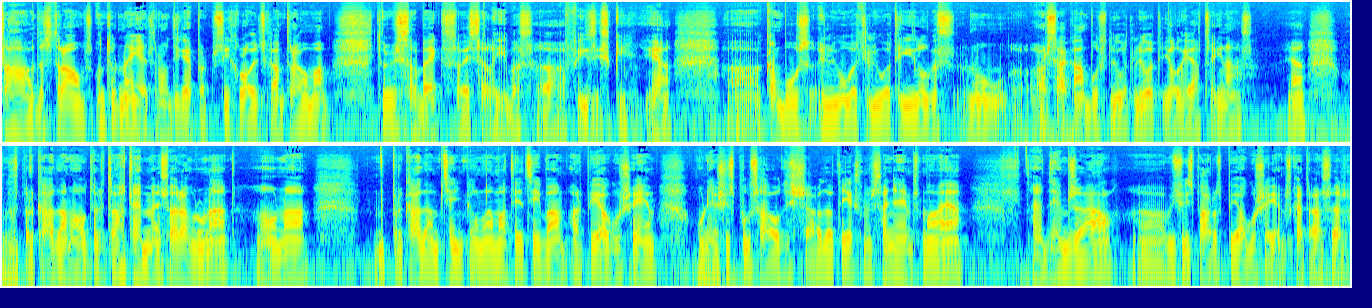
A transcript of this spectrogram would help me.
tādas traumas, un tur neiet runa tikai par psiholoģiskām traumām. Tur ir sabeigtas veselības fiziski, jā, kam būs ļoti, ļoti ilgas, nu, ar sekām būs ļoti, ļoti ilgi jācīnās. Ja? Par kādām autoritātēm mēs varam runāt. Un, par kādām cieņpilnām attiecībām ar pieaugušajiem. Un, ja šis pusaudzis šādu attieksmi ir saņēmis mājā, diemžēl viņš vispār uz pieaugušajiem skatās ar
